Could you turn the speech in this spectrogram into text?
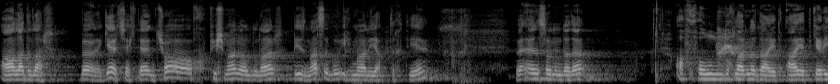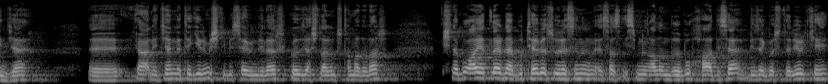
Ağladılar. Böyle gerçekten çok pişman oldular. Biz nasıl bu ihmali yaptık diye. Ve en sonunda da affolduklarına dair ayet gelince e, yani cennete girmiş gibi sevindiler, gözyaşlarını tutamadılar. İşte bu ayetlerde bu Tevbe suresinin esas isminin alındığı bu hadise bize gösteriyor ki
